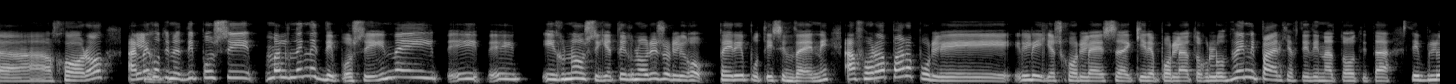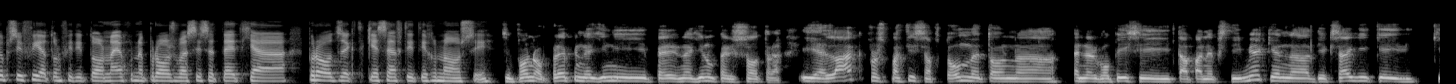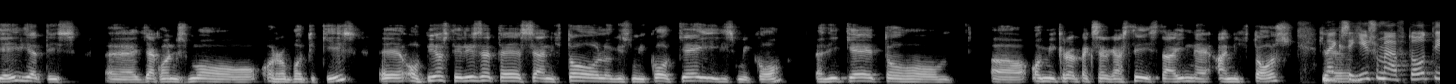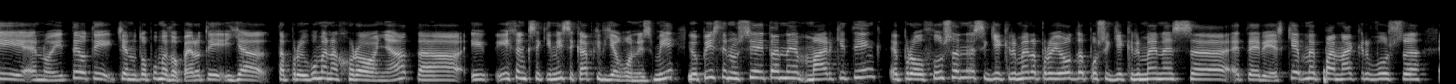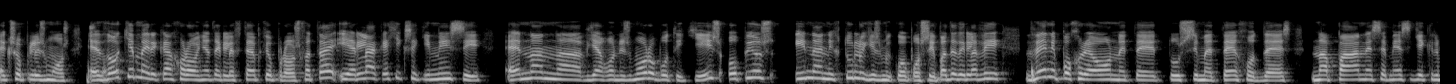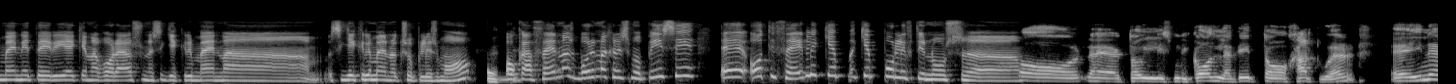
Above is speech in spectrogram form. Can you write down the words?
χώρο, αλλά έχω ναι. την εντύπωση, μάλλον δεν είναι εντύπωση, είναι η, η, η, γνώση, γιατί γνωρίζω λίγο περίπου τι συμβαίνει. Αφορά πάρα πολύ λίγες σχολές, κύριε Πολάτογλου. Δεν υπάρχει αυτή η δυνατότητα στην πλειοψηφία των φοιτητών να έχουν πρόσβαση σε τέτοια project και σε αυτή τη γνώση. Συμφωνώ. Πρέπει να, γίνει, να γίνουν περισσότερα. Η ΕΛΑΚ προσπαθεί σε αυτό με το να ενεργοποιήσει τα πανεπιστήμια και να διεξάγει και η, και η ίδια της ε, διαγωνισμό ρομποτικής ε, ο οποίος στηρίζεται σε ανοιχτό λογισμικό και υλισμικό δηλαδή και το ο μικροεπεξεργαστής θα είναι ανοιχτός. Να εξηγήσουμε αυτό ότι εννοείται ότι, και να το πούμε εδώ πέρα, ότι για τα προηγούμενα χρόνια τα, είχαν ξεκινήσει κάποιοι διαγωνισμοί, οι οποίοι στην ουσία ήταν marketing, ε, προωθούσαν συγκεκριμένα προϊόντα από συγκεκριμένες ε, εταιρείες και με πανάκριβους ε, εξοπλισμούς. Εδώ και μερικά χρόνια, τελευταία πιο πρόσφατα, η ΕΛΑΚ έχει ξεκινήσει έναν διαγωνισμό ρομποτικής, ο οποίος είναι ανοιχτού λογισμικού όπως είπατε, δηλαδή δεν υποχρεώνεται τους συμμετέχοντες να πάνε σε μια συγκεκριμένη εταιρεία και να αγοράσουν συγκεκριμένο εξοπλισμό. Ε, ναι. Ο καθένας μπορεί να χρησιμοποιήσει ε, ό,τι θέλει και, και πολύ φτηνούς... Ε, το, ε, το υλισμικό, δηλαδή το hardware, είναι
